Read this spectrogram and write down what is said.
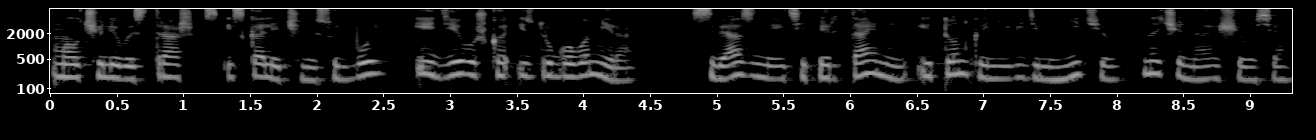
молчаливый страж с искалеченной судьбой и девушка из другого мира, связанные теперь тайной и тонкой невидимой нитью начинающегося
